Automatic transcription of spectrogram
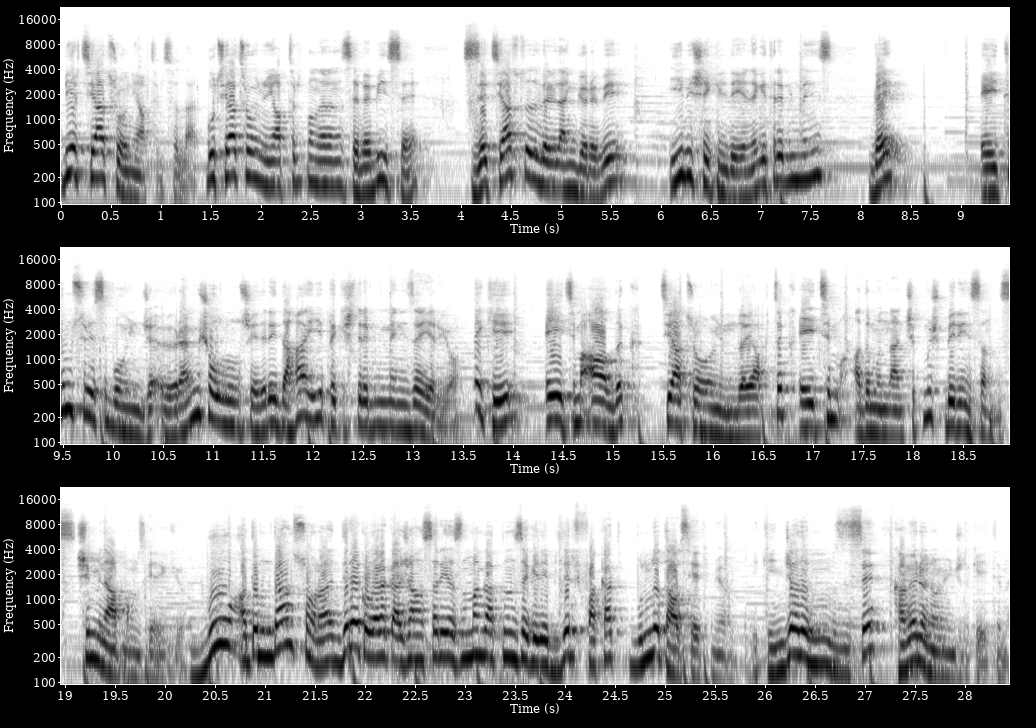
bir tiyatro oyunu yaptırtırlar. Bu tiyatro oyunu yaptırtmalarının sebebi ise size tiyatroda verilen görevi iyi bir şekilde yerine getirebilmeniz ve eğitim süresi boyunca öğrenmiş olduğunuz şeyleri daha iyi pekiştirebilmenize yarıyor. Peki eğitimi aldık, tiyatro oyununda yaptık, eğitim adımından çıkmış bir insanız. Şimdi ne yapmamız gerekiyor? Bu adımdan sonra direkt olarak ajanslara yazılmak aklınıza gelebilir fakat bunu da tavsiye etmiyorum. İkinci adımımız ise kamera ön oyunculuk eğitimi.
